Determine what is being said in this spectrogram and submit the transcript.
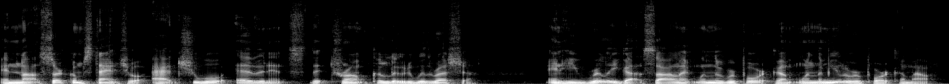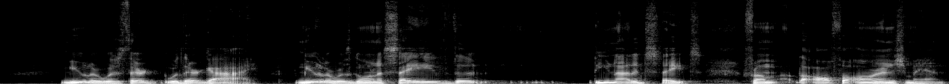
and not circumstantial, actual evidence that Trump colluded with Russia. And he really got silent when the report come when the Mueller report come out. Mueller was their was their guy. Mueller was going to save the the United States from the awful orange man.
